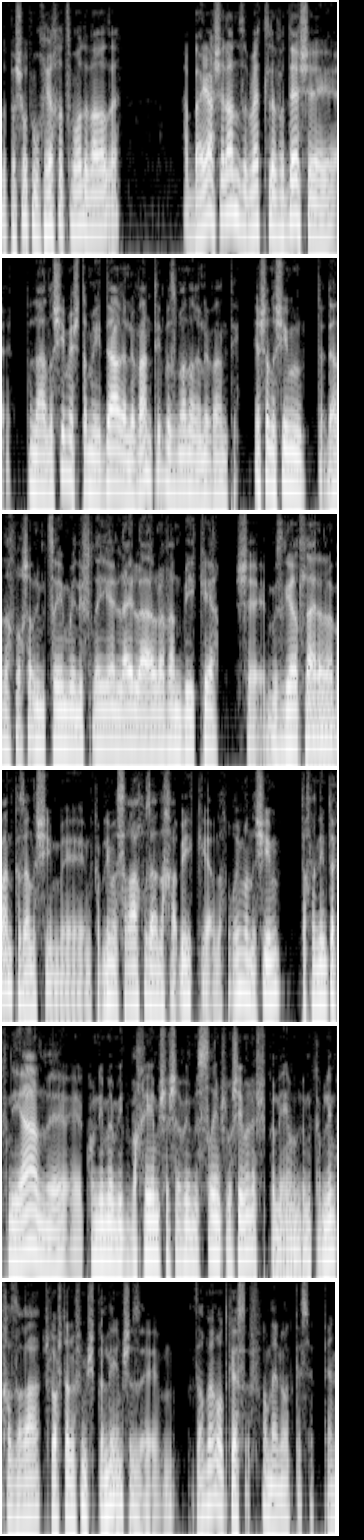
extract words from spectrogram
זה פשוט מוכיח את עצמו הדבר הזה. הבעיה שלנו זה באמת לוודא שלאנשים יש את המידע הרלוונטי בזמן הרלוונטי. יש אנשים, אתה יודע, אנחנו עכשיו נמצאים לפני לילה לבן באיקאה, שבמסגרת לילה לבן כזה אנשים אה, מקבלים 10% הנחה באיקאה. אנחנו רואים אנשים מתכננים את הקנייה וקונים מטבחים ששווים 20-30 אלף שקלים ומקבלים חזרה 3,000 שקלים, שזה הרבה מאוד כסף. הרבה מאוד כסף, כן.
